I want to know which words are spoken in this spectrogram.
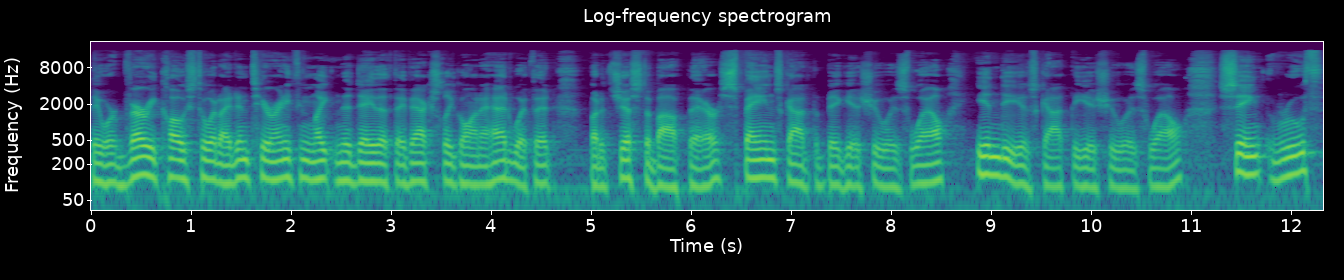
They were very close to it. I didn't hear anything late in the day that they've actually gone ahead with it, but it's just about there. Spain's got the big issue as well. India's got the issue as well. Seeing Ruth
